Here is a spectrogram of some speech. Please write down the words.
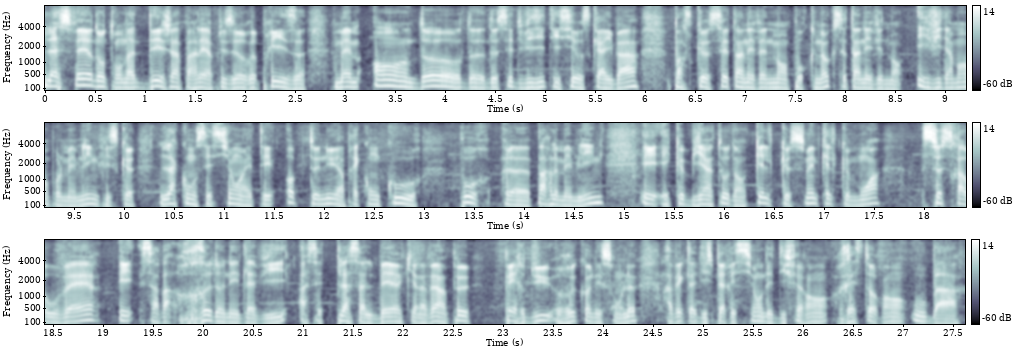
La sphère dont on a déjà parlé à plusieurs reprises, même en dehors de, cette visite ici au Sky Bar parce que c'est un événement pour Knox, c'est un événement évidemment pour le Memling puisque la concession a été obtenue après concours pour, euh, par le Memling et, et que bientôt, dans quelques semaines, quelques mois, ce sera ouvert et ça va redonner de la vie à cette place Albert qui en avait un peu perdu, reconnaissons-le, avec la disparition des différents restaurants ou bars.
